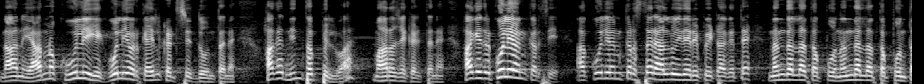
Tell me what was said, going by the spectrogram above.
ನಾನು ಯಾರನ್ನೋ ಕೂಲಿಗೆ, ಕೂಲಿಯವ್ರ ಕೈಯಲ್ಲಿ ಕಟ್ಟಿಸಿದ್ದು ಅಂತಾನೆ. ಹಾಗಾದ್ರೆ ನಿನ್ನ ತಪ್ಪಿಲ್ವಾ? ಮಹಾರಾಜ ಕೇಳ್ತಾನೆ. ಹಾಗಿದ್ರೆ ಕೂಲಿಯವನ್ನು ಕರೆಸಿ. ಆ ಕೂಲಿಯವನ್ನು ಕರೆಸ್ತಾರೆ, ಅಲ್ಲೂ ಇದೇ ರಿಪೀಟ್ ಆಗುತ್ತೆ. ನಂದಲ್ಲ ತಪ್ಪು ನಂದಲ್ಲ ತಪ್ಪು ಅಂತ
